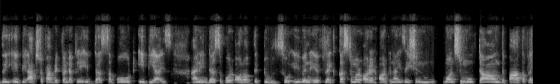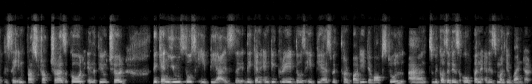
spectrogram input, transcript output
the AP Apstra Fabric Conductor it does support APIs and it does support all of the tools. So even if like a customer or an organization wants to move down the path of like say infrastructure as a code in the future, they can use those APIs. They, they can integrate those APIs with third-party DevOps tool and because it is open, it is multi-vendor.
